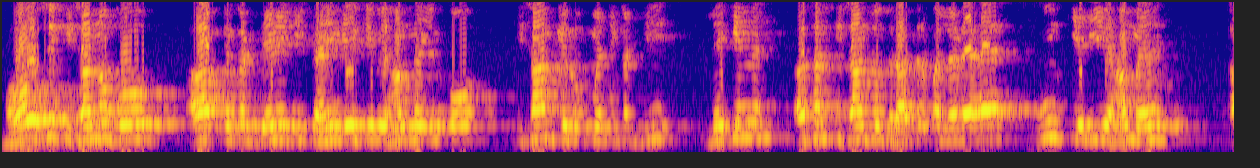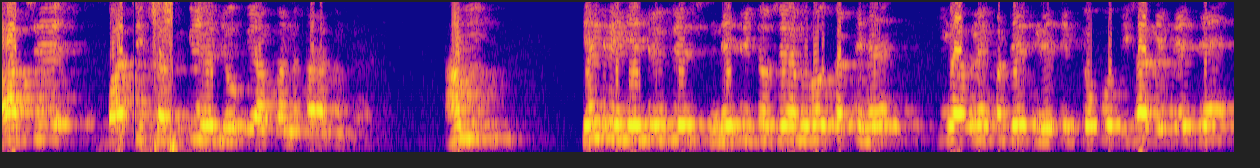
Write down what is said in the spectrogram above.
बहुत से किसानों को आप टिकट देने की कहेंगे कि वे हमने इनको किसान के रूप में टिकट दी, लेकिन असल किसान जो धरातल पर लड़ रहा है, उनके लिए हम आपसे बातचीत कर चुके हैं, जो कि आपका नकारात्मक है। हम केंद्रीय नेतृत्व नेतृत्व से अनुरोध करते हैं कि अपने प्रदेश नेतृत्व को दिशा निर्देश दें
